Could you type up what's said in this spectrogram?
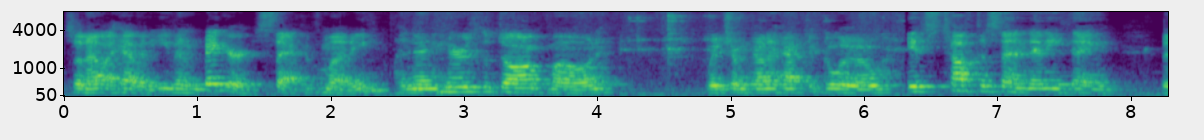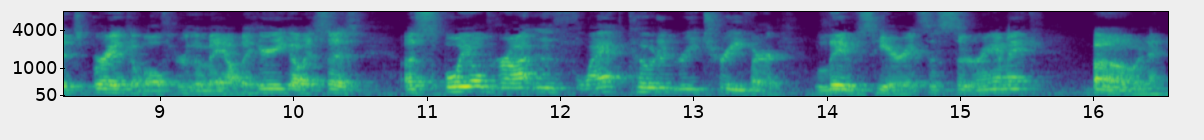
so now I have an even bigger stack of money. And then here's the dog bone, which I'm gonna have to glue. It's tough to send anything that's breakable through the mail, but here you go. It says, a spoiled, rotten, flat-coated retriever lives here. It's a ceramic bone.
